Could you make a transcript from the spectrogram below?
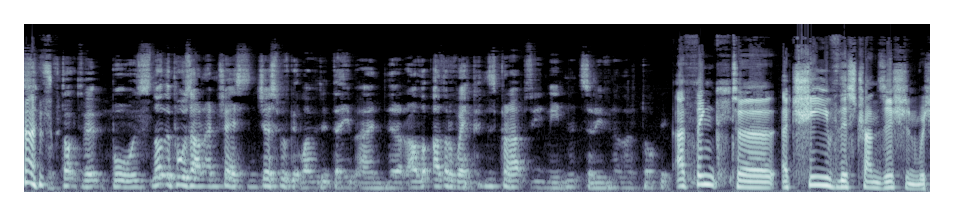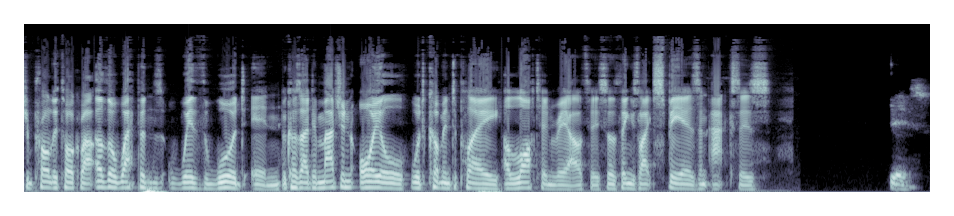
we've talked about bows. Not that bows aren't interesting, just we've got limited time, and there are other, other weapons, perhaps in maintenance or even other topics. I think to achieve this transition, we should probably talk about other weapons with wood in, because I'd imagine oil would come into play a lot in reality. So things like spears and axes. Yes.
